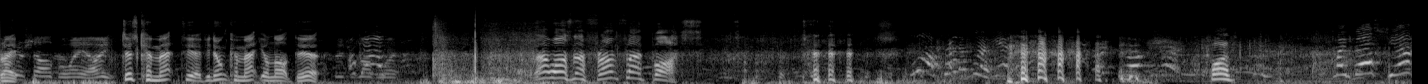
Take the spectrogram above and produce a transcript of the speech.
Right. yourself away out. Just commit to it. If you don't commit, you'll not do it. Push yourself Okay. away. That wasn't a front flip, boss. What? Front flip, yeah. Boss. My best, yeah.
